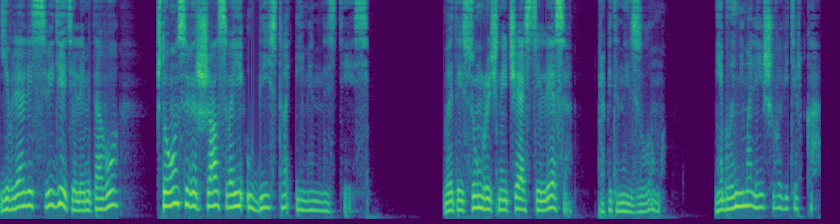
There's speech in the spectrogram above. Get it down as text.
являлись свидетелями того, что он совершал свои убийства именно здесь. В этой сумрачной части леса, пропитанной злом, не было ни малейшего ветерка,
